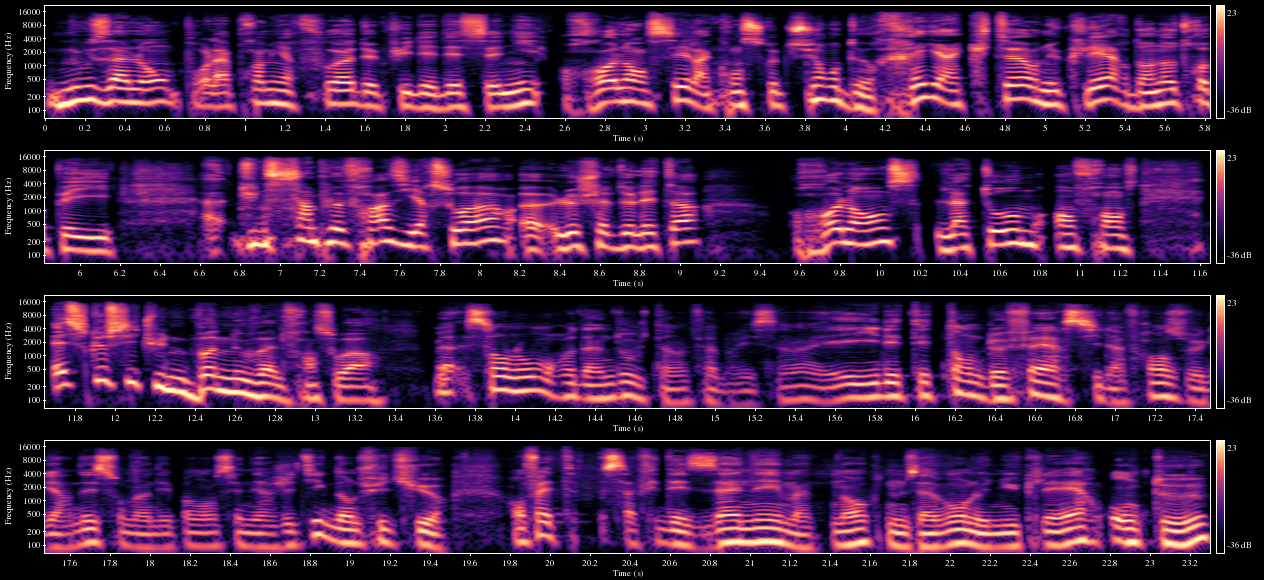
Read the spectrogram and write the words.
Nous allons, pour la première fois depuis des décennies, relancer la construction de réacteurs nucléaires dans notre pays. D'une simple phrase hier soir, le chef de l'État relance l'atome en France. Est-ce que c'est une bonne nouvelle, François? Bah, sans l'ombre d'un doute, hein, Fabrice. hein. et il était temps de le faire si la France veut garder son indépendance énergétique dans le futur. En fait, ça fait des années maintenant que nous avons le nucléaire honteux.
